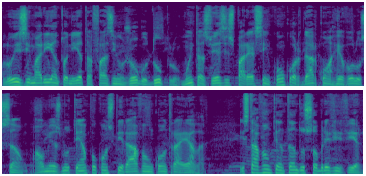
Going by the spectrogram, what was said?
Luiz e Maria Antonieta fazem um jogo duplo, muitas vezes parecem concordar com a revolução, ao mesmo tempo conspiravam contra ela. Estavam tentando sobreviver.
